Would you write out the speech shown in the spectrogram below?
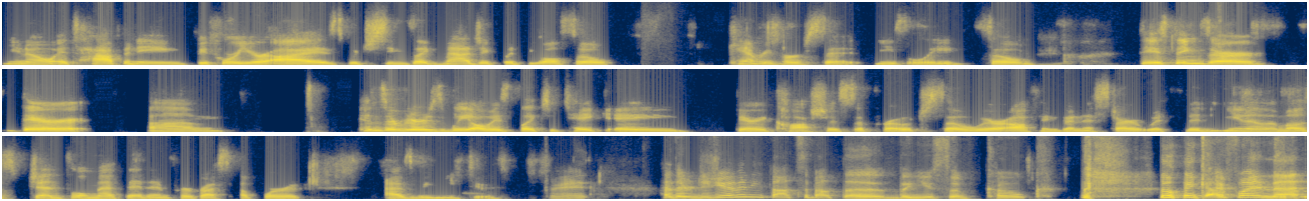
you know, it's happening before your eyes, which seems like magic, but you also can't reverse it easily. So these things are, they're, um, conservators, we always like to take a very cautious approach. So we're often going to start with the, you know, the most gentle method and progress upward as we need to. Right. Heather, did you have any thoughts about the the use of Coke? like I find that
